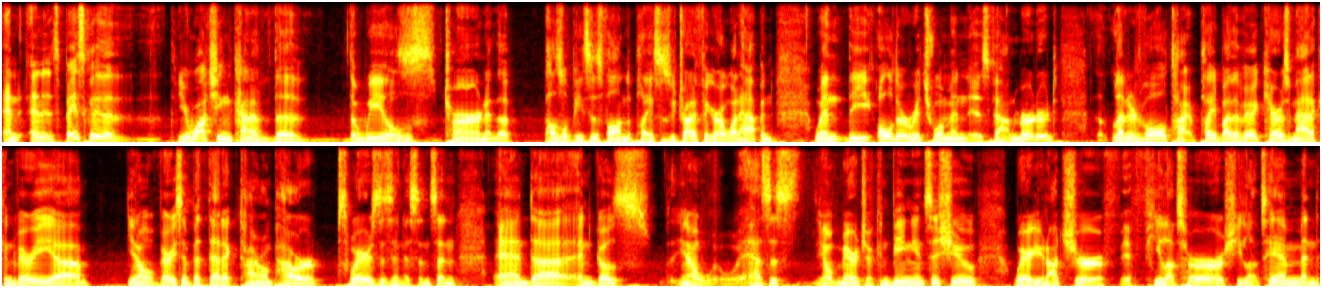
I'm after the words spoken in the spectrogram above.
and and it's basically that you're watching kind of the the wheels turn and the puzzle pieces fall into place as we try to figure out what happened when the older rich woman is found murdered. Leonard Vole, t- played by the very charismatic and very uh, you know, very sympathetic. Tyrone Power swears his innocence and and uh, and goes, you know, has this you know marriage of convenience issue where you're not sure if, if he loves her or she loves him, and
